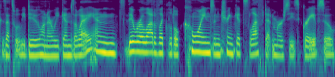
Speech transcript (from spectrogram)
because that's what we do on our weekends away. And there were a lot of like little coins and trinkets left at Mercy's grave. So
